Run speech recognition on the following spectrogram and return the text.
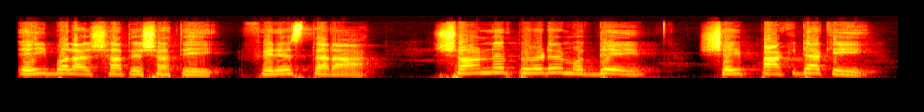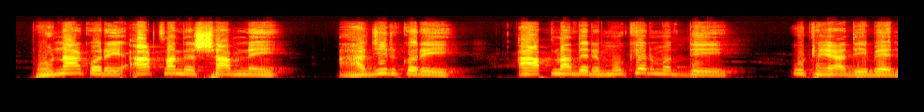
এই বলার সাথে সাথে ফেরেস্তারা স্বর্ণের প্লেটের মধ্যে সেই পাখিটাকে ভুনা করে আপনাদের সামনে হাজির করে আপনাদের মুখের মধ্যে উঠিয়া দিবেন।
